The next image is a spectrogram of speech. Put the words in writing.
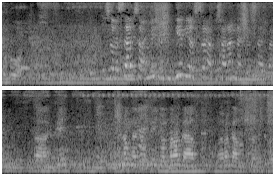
ku do So self-submission, to give yourself, surrender yourself. a ke nong na nong ke cho baragam baragam ko ne ko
